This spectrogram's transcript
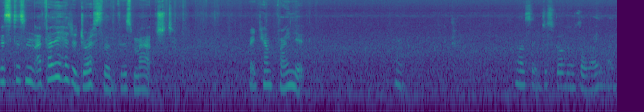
This doesn't. I thought I had a dress that this matched. I can't find it. Hmm. It just go with the white one.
